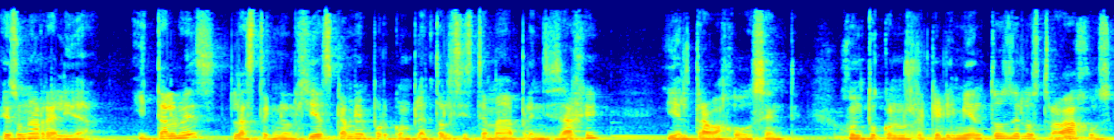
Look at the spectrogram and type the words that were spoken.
es una realidad. Y tal vez las tecnologías cambien por completo el sistema de aprendizaje y el trabajo docente, junto con los requerimientos de los trabajos,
